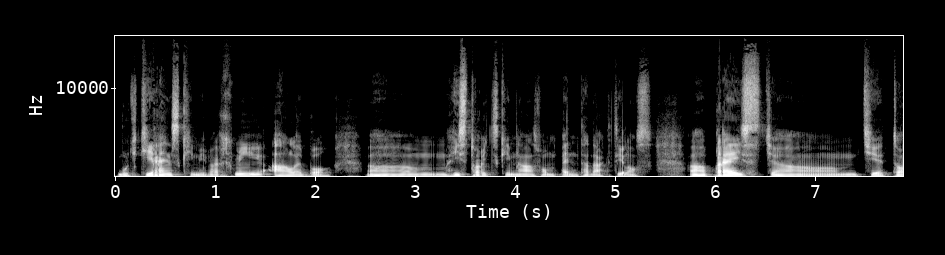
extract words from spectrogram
buď kyrenskými vrchmi, alebo historickým názvom Pentadactylos. Uh, prejsť tieto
